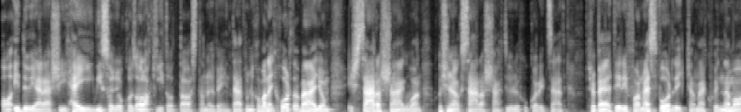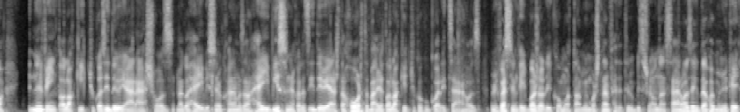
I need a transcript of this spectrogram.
a időjárási helyi viszonyokhoz alakította azt a növényt. Tehát mondjuk, ha van egy hortobágyom, és szárasság van, akkor csinálok szárasságtűrő kukoricát. És a beltéri farm ezt fordítja meg, hogy nem a növényt alakítjuk az időjáráshoz, meg a helyi viszonyok, hanem az a helyi viszonyokat, az időjárást, a hortobágyat alakítjuk a kukoricához. Mondjuk veszünk egy bazsalikomot, ami most nem feltétlenül biztos, hogy onnan származik, de hogy mondjuk egy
